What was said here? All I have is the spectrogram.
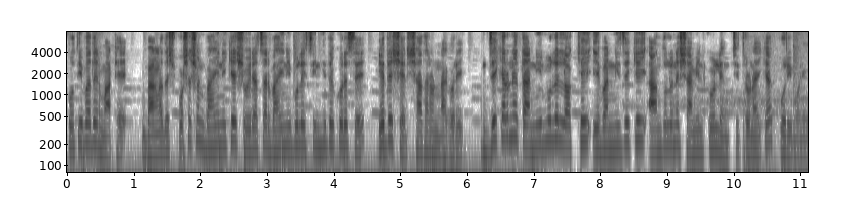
প্রতিবাদের মাঠে। বাংলাদেশ প্রশাসন বাহিনীকে স্বৈরাচার বাহিনী বলে চিহ্নিত করেছে এদেশের সাধারণ নাগরিক। যে কারণে তার নির্মূলের লক্ষ্যেই এবার নিজেকেই আন্দোলনে সামিল করলেন চিত্রনায়িকা পরিমণি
